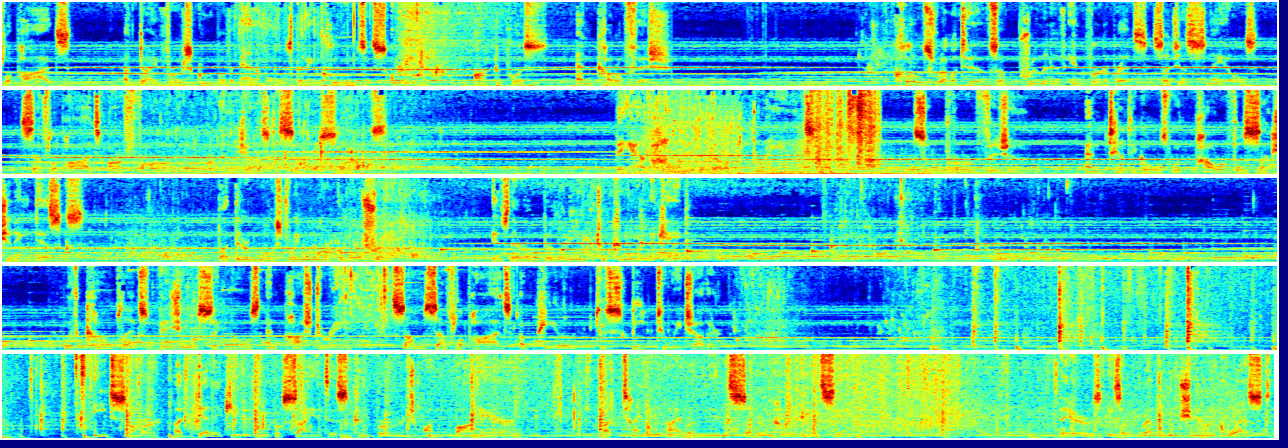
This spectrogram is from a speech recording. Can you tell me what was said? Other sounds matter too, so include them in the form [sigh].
cephalopods, a diverse group of animals that includes squid, octopus, and cuttlefish. Close relatives of primitive invertebrates such as snails, cephalopods are far more than just simple slugs. They have highly developed brains, superb vision, and tentacles with powerful suctioning discs. But their most remarkable trait is their ability to communicate. With complex visual signals and posturing, some cephalopods appear to speak to each other. Each summer, a dedicated group of scientists converge on Bonaire, a tiny island in the southern Caribbean Sea. Theirs is a revolutionary quest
